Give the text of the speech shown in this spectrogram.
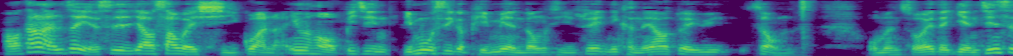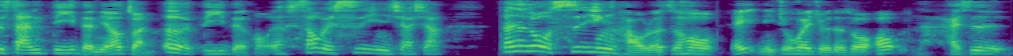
好，当然这也是要稍微习惯了，因为哈，毕竟荧幕是一个平面的东西，所以你可能要对于这种我们所谓的眼睛是三 D 的，你要转二 D 的哈，要稍微适应一下下。但是如果适应好了之后，哎，你就会觉得说，哦，还是。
